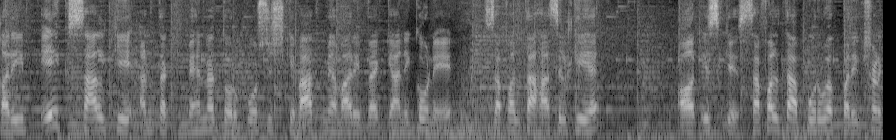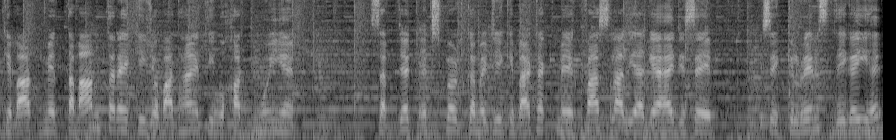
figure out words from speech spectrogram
करीब एक साल के अंत तक मेहनत और कोशिश के बाद में हमारे वैज्ञानिकों ने सफलता हासिल की है। और इसके सफलतापूर्वक परीक्षण के बाद में तमाम तरह की जो बाधाएँ थी, वो खत्म हुई हैं। सब्जेक्ट एक्सपर्ट कमेटी की बैठक में एक फैसला लिया गया है, जिसे, इसे क्लियरेंस दी गई है,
